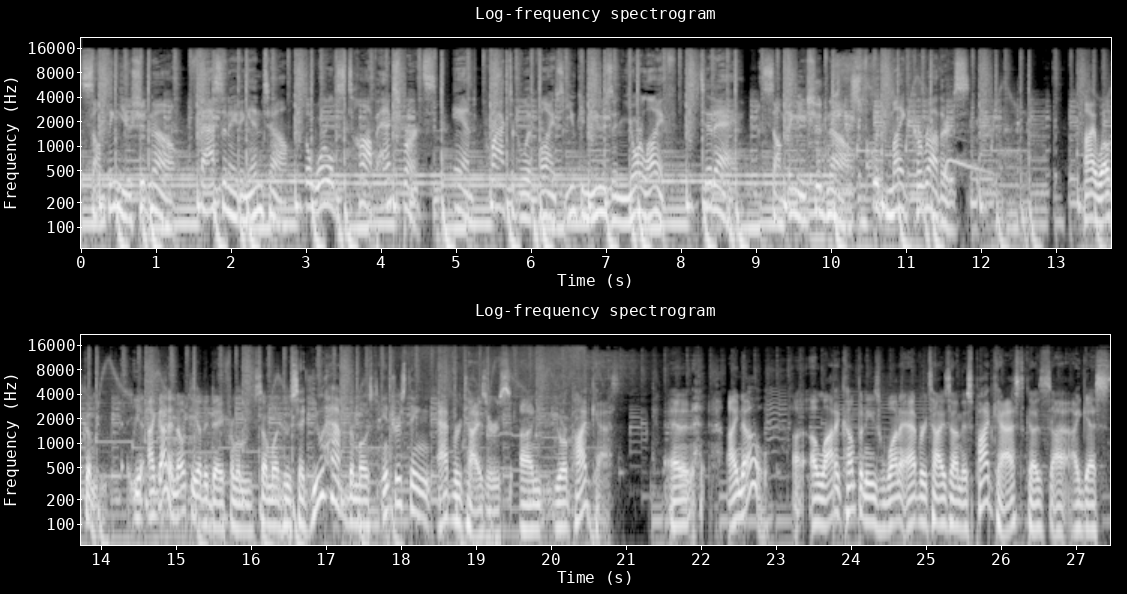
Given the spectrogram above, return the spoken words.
Something you should know. Fascinating intel, the world's top experts, and practical advice you can use in your life. Today, Something You Should Know with Mike Carruthers. Hi, welcome. Yeah, I got a note the other day from someone who said, You have the most interesting advertisers on your podcast. And I know a, lot of companies want to advertise on this podcast because I guess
